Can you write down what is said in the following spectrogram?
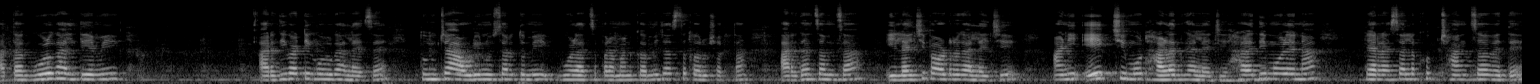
आता गूळ घालते मी. अर्धी वाटी गूळ घालायचं आहे तुमच्या आवडीनुसार तुम्ही गुळाचं प्रमाण कमी जास्त करू शकता. अर्धा चमचा इलायची पावडर घालायची आणि एक चिमूट हळद घालायची. हळदीमुळे ना या रसाला खूप छान चव येते.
